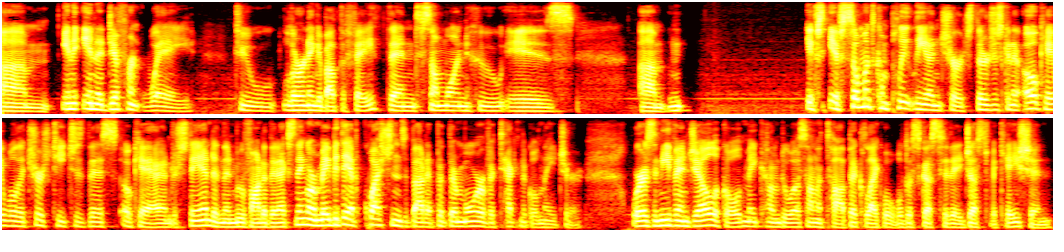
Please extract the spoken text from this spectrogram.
um in in a different way to learning about the faith than someone who is um, if if someone's completely unchurched, they're just going to okay, well the church teaches this, okay, I understand, and then move on to the next thing, or maybe they have questions about it, but they're more of a technical nature. Whereas an evangelical may come to us on a topic like what we'll discuss today, justification,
